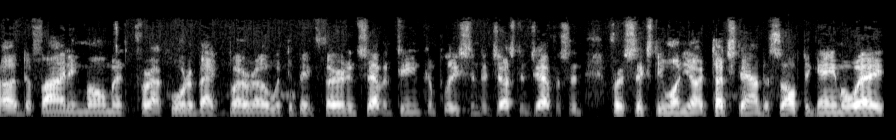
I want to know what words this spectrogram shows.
uh, defining moment for our quarterback Burrow with the big third and 17 completion to Justin Jefferson for a 61 yard touchdown to salt the game away.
